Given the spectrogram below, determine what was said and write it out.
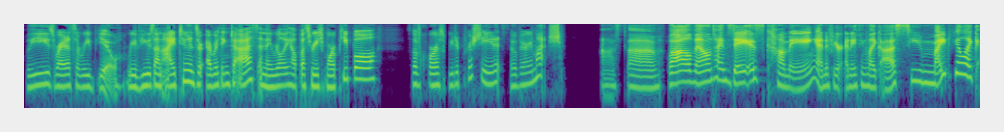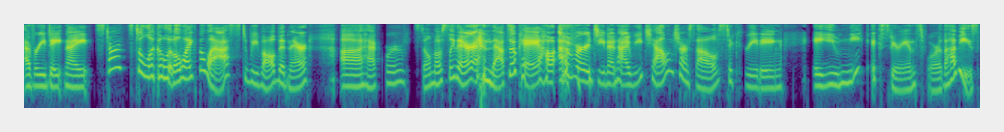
please write us a review. Reviews on iTunes are everything to us, and they really help us reach more people. So, of course, we'd appreciate it so very much. Awesome. Well, Valentine's Day is coming. And if you're anything like us, you might feel like every date night starts to look a little like the last. We've all been there. Uh, heck, we're still mostly there, and that's okay. However, Gina and I, we challenged ourselves to creating a unique experience for the hubbies.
